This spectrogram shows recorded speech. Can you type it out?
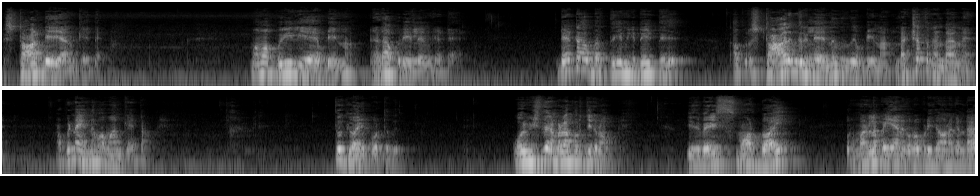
ஸ்டார் டேயான்னு கேட்டேன். மாமா புரியலையே அப்படின்னா. என்னடா புரியலையேன்னு கேட்டேன். டேட் ஆஃப் பர்த் இன்னைக்கு டேட்டு அப்புறம் ஸ்டாருங்கிறல என்னது அப்படின்னா? நட்சத்திரம்டான்னு அப்படின்னா என்ன மாமான்னு கேட்டான். தூக்கி வாரி போட்டது. ஒரு விஷயத்தை நம்மளாம் புரிஞ்சுக்கணும். இது வெரி ஸ்மார்ட் பாய் ரொம்ப நல்ல பையன் எனக்கு ரொம்ப பிடிக்கும் அவனுக்குண்டா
